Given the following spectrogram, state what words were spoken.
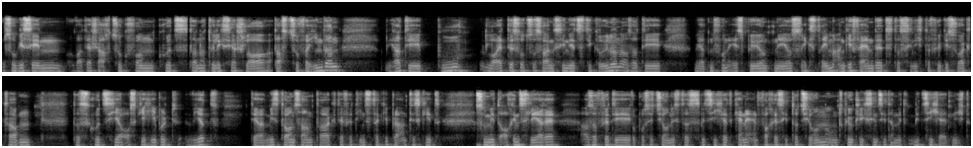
So gesehen war der Schachzug von Kurz da natürlich sehr schlau, das zu verhindern. Ja, die Bu-Leute sozusagen sind jetzt die Grünen, also die werden von SPÖ und NEOS extrem angefeindet, dass sie nicht dafür gesorgt haben, dass Kurz hier ausgehebelt wird. Der Misstrauensantrag, der für Dienstag geplant ist, geht somit auch ins Leere. Also für die Opposition ist das mit Sicherheit keine einfache Situation und glücklich sind sie damit mit Sicherheit nicht.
